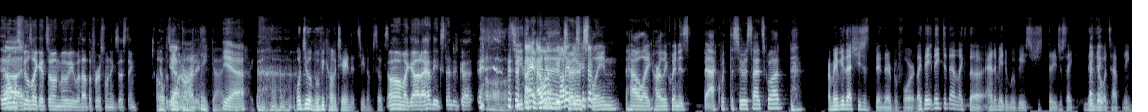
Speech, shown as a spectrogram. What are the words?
it almost uh, feels like its own movie without the first one existing. Oh, thank point God! already. Thank God! Yeah. Oh my God. We'll do a movie commentary in that scene. I'm so excited. oh my god! I have the extended cut. Oh, Do you think I- I wanna gonna be on it try just to 'cause I'm- explain how like Harley Quinn is back with the Suicide Squad? or maybe that she's just been there before. Like they they did that in like the animated movies. She's, they just like they I know think- what's happening.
